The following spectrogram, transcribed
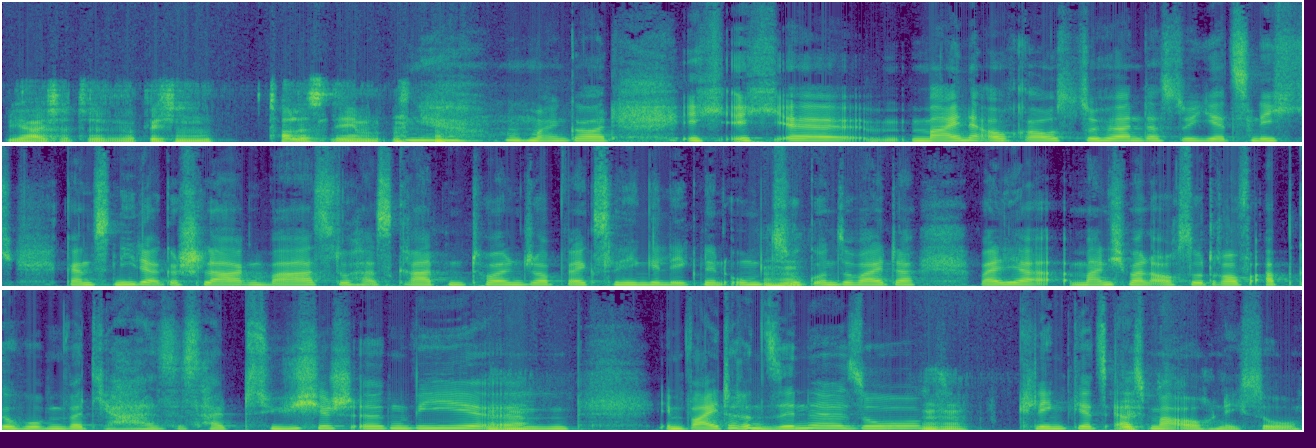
ja, ich hatte wirklich ein tolles Leben. Ja, oh mein Gott. Ich, ich äh, meine auch rauszuhören, dass du jetzt nicht ganz niedergeschlagen warst. Du hast gerade einen tollen Jobwechsel hingelegt, einen Umzug mhm. und so weiter, weil ja manchmal auch so drauf abgehoben wird, ja, es ist halt psychisch irgendwie. Mhm. Ähm, Im weiteren Sinne so mhm. klingt jetzt erstmal auch nicht so.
